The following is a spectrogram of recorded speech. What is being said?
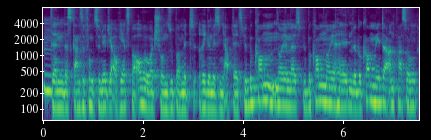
Mhm. Denn das Ganze funktioniert ja auch jetzt bei Overwatch schon super mit regelmäßigen Updates. Wir bekommen neue Maps, wir bekommen neue Helden, wir bekommen Meta-Anpassungen.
